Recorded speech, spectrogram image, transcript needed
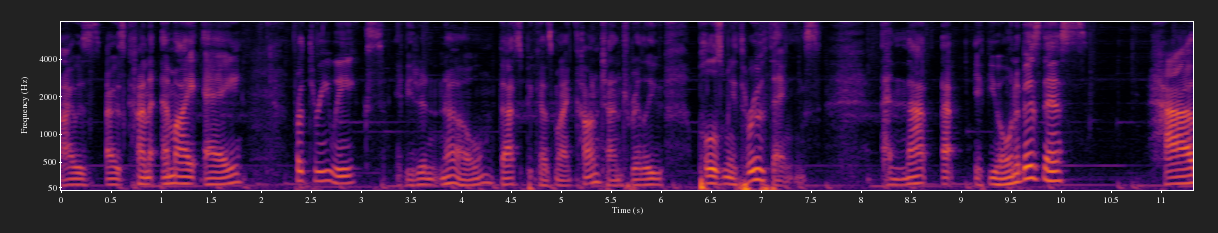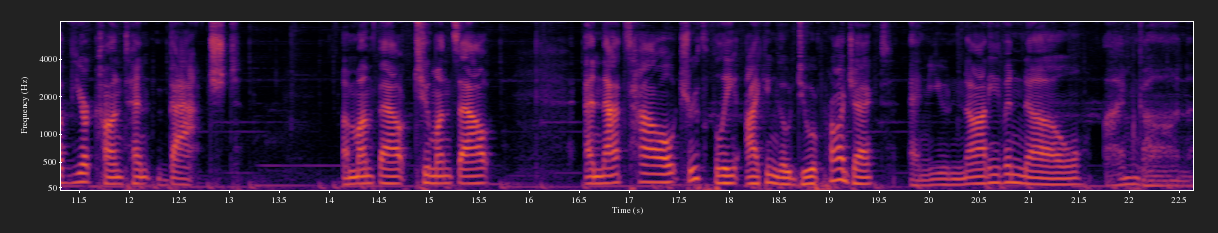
I was I was kind of MIA for three weeks. If you didn't know, that's because my content really pulls me through things, and that uh, if you own a business, have your content batched a month out, two months out. And that's how, truthfully, I can go do a project and you not even know I'm gone.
